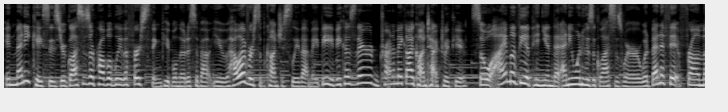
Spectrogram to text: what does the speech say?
In many cases, your glasses are probably the first thing people notice about you, however subconsciously that may be, because they're trying to make eye contact with you. So I'm of the opinion that anyone who's a glasses wearer would benefit from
